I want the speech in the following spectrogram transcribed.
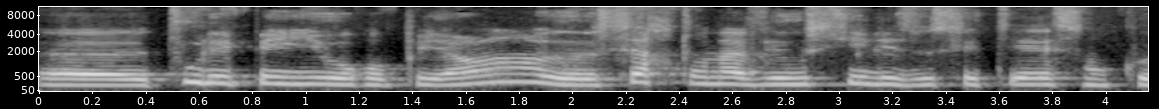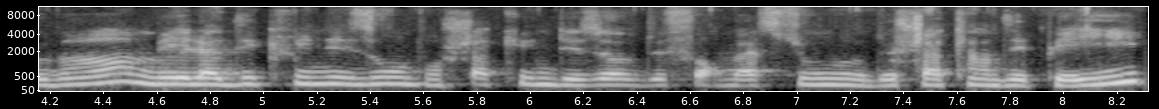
euh, tous les pays européens, certes, on avait aussi les ECTS en commun, mais la déclinaison dans chacune des offres de formation de chacun des pays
